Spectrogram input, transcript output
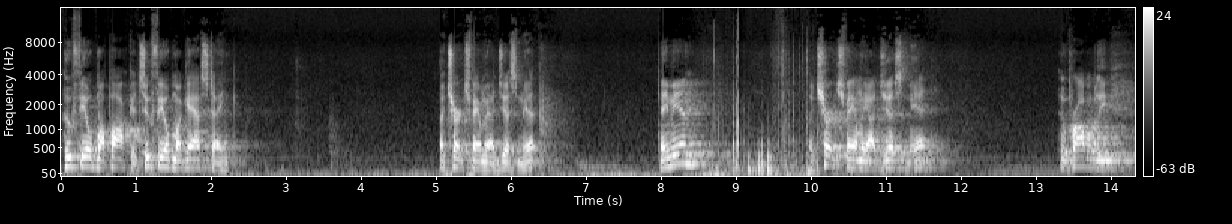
Who filled my pockets? Who filled my gas tank? A church family I just met. Amen? A church family I just met. Who probably,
